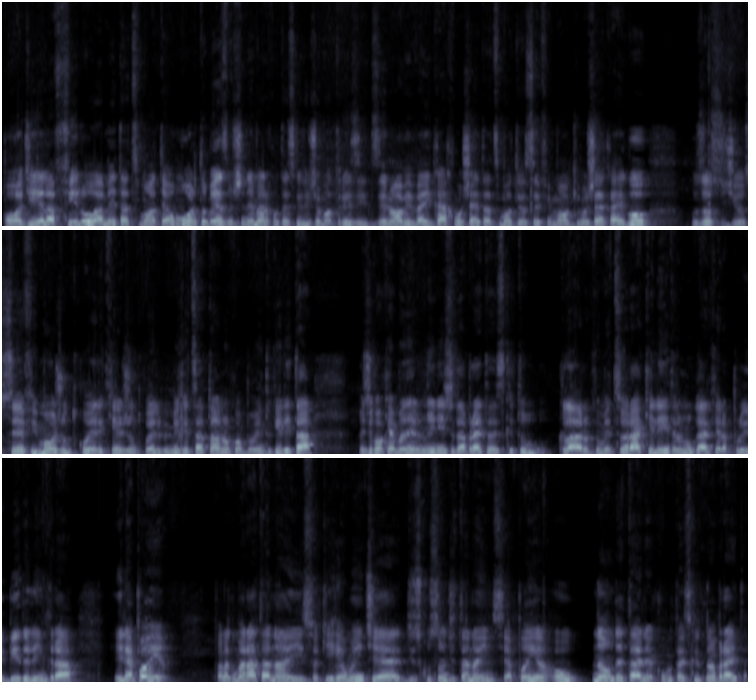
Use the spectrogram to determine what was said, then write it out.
pode ela filo a metatzmo, até o morto mesmo. Shinemar, como está escrito em Shemot 13 e 19, vai kach Moshe tatzmot Yosef imó, que Moshe carregou os ossos de Yosef imó junto com ele, que é junto com ele, no acampamento que ele está. Mas de qualquer maneira, no início da Braita está escrito claro que o Metzorah, que ele entra num lugar que era proibido ele entrar, ele apanha. Fala com Maratanai, isso aqui realmente é discussão de Tanaim, se apanha ou não detalha, como está escrito na Braita.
